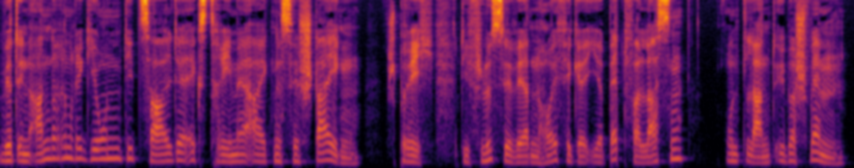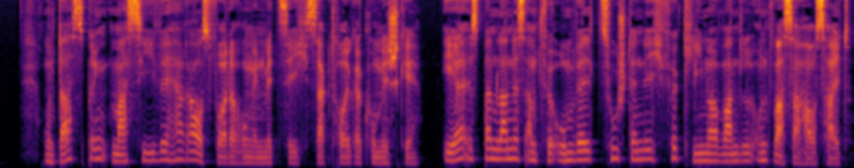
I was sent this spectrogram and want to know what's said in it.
wird in anderen Regionen die Zahl der Extremereignisse steigen. Sprich, die Flüsse werden häufiger ihr Bett verlassen und Land überschwemmen. Und das bringt massive Herausforderungen mit sich, sagt Holger Komischke. Er ist beim Landesamt für Umwelt zuständig für Klimawandel und Wasserhaushalt.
